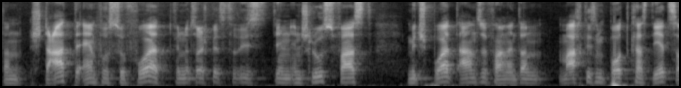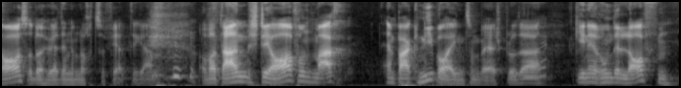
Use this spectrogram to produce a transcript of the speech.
dann starte einfach sofort. Wenn du zum Beispiel jetzt den Entschluss fasst, mit Sport anzufangen, dann mach diesen Podcast jetzt aus oder hör den noch zu fertig an. Aber dann steh auf und mach ein paar Kniebeugen zum Beispiel oder ja. geh eine Runde laufen.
